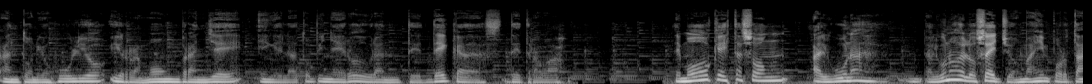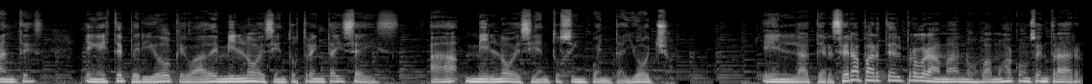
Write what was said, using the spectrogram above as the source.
Antonio Julio y Ramón Brangé en el Hato Piñero durante décadas de trabajo. De modo que estas son algunos de los hechos más importantes en este periodo que va de 1936 a 1958. En la tercera parte del programa nos vamos a concentrar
